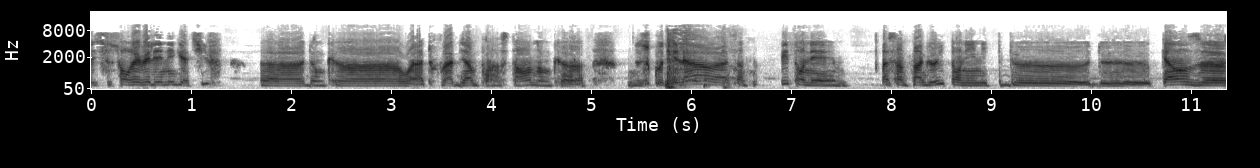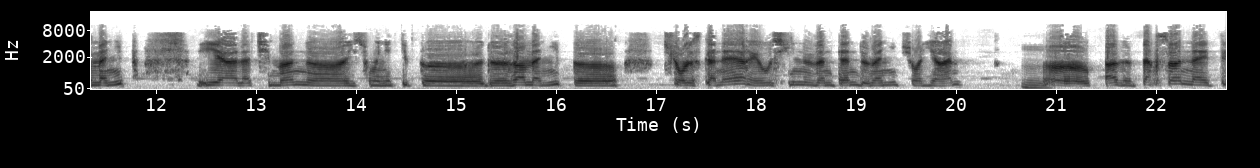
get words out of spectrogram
ils se sont révélés négatifs. donc voilà, tout va bien pour l'instant. Donc de ce côté-là, à Sainte-Marguerite, on est à Sainte-Marguerite, on est une équipe de, de 15 euh, manips et à la Timone, euh, ils sont une équipe euh, de 20 manips sur le scanner et aussi une vingtaine de manips sur l'IRM. Hmm. personne n'a été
